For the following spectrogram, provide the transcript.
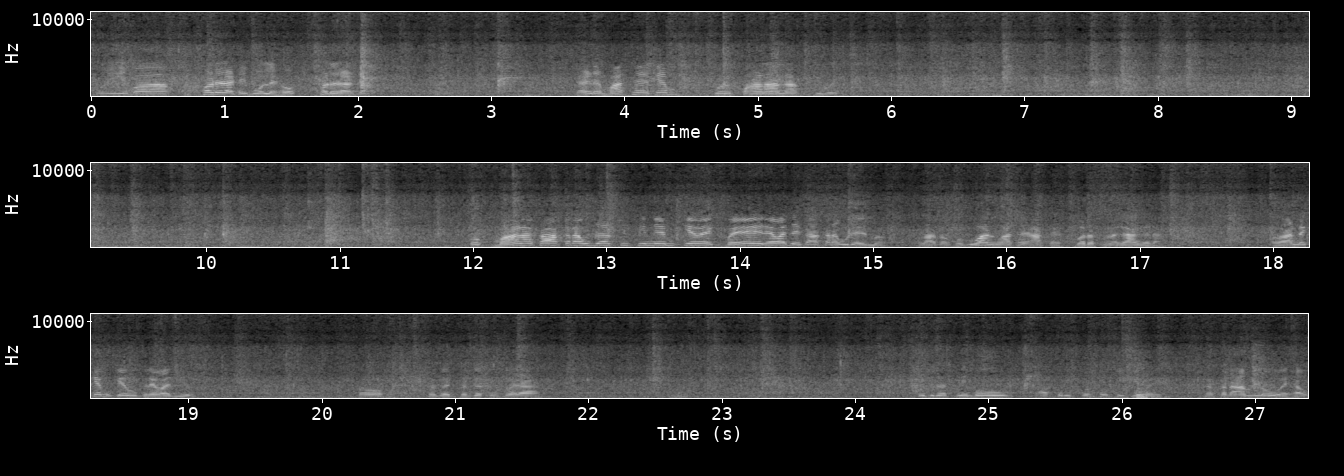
તો એમાં ખડરાટી બોલે હો, ખડરાટી. એને માથે કેમ કોઈ પાણા નાખતું હોય. તો માણા કાંકરા ઉડાડતું ને એમ કહેવાય કે ભાઈ રહેવા દે કાંકરા ઉડાડમાં. પણ આ તો ભગવાન માથે આખે બરફના ગાંગડા. હવે આને કેમ કેવું કે રહેવા દો તો જગત જગત ઉપર આ કુદરતની બહુ આકરી કસોટી કહેવાય. નકર આમ ન હોય હાવ.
